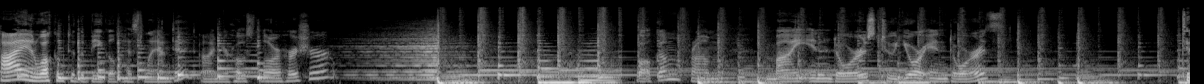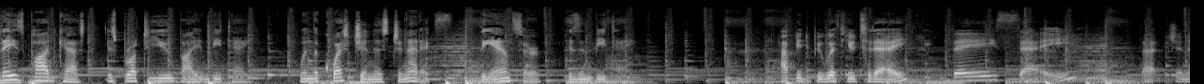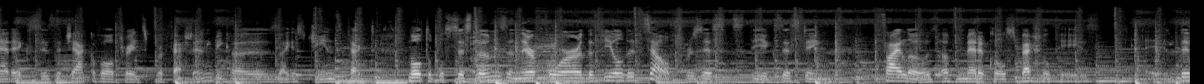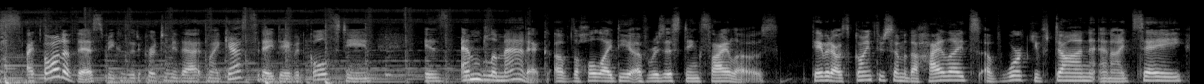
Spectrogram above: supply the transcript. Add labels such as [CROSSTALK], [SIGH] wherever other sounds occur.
Hi, and welcome to The Beagle Has Landed. I'm your host, Laura Hercher. Welcome from my indoors to your indoors. Today's podcast is brought to you by Invitae. When the question is genetics, the answer is Invitae. Happy to be with you today. They say that genetics is a jack of all trades profession because I guess genes affect multiple systems and therefore the field itself resists the existing silos of medical specialties. This I thought of this because it occurred to me that my guest today, David Goldstein, is emblematic of the whole idea of resisting silos. David, I was going through some of the highlights of work you've done, and I'd say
